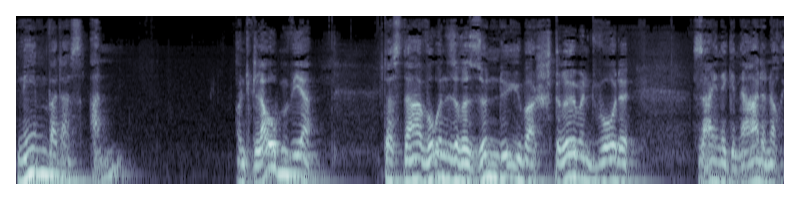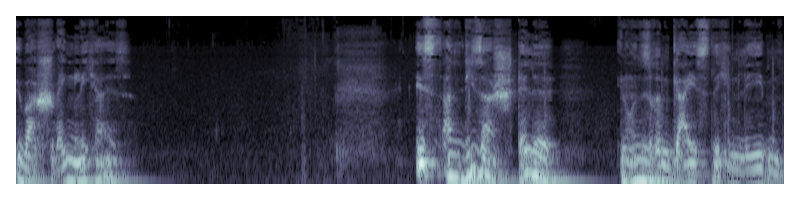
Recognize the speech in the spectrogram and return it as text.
Nehmen wir das an? Und glauben wir, dass da, wo unsere Sünde überströmend wurde, seine Gnade noch überschwänglicher ist? Ist an dieser Stelle in unserem geistlichen Leben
